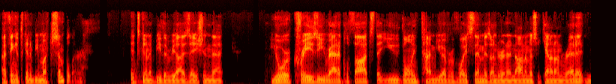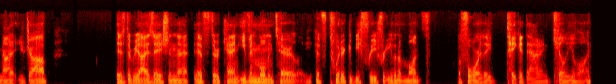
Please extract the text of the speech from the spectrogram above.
I think it's going to be much simpler. It's going to be the realization that your crazy radical thoughts that you the only time you ever voice them is under an anonymous account on Reddit not at your job is the realization that if there can even momentarily if Twitter could be free for even a month before they take it down and kill Elon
